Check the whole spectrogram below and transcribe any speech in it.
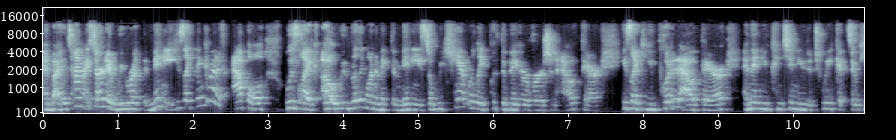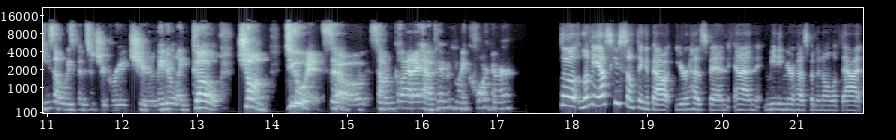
And by the time I started, we were at the mini. He's like, think about if Apple was like, oh, we really want to make the mini, so we can't really put the bigger version out there. He's like, you put it out there and then you continue to tweak it. So he's always been such a great cheerleader, like go, jump, do it. So so I'm glad I have him in my corner. So let me ask you something about your husband and meeting your husband and all of that.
